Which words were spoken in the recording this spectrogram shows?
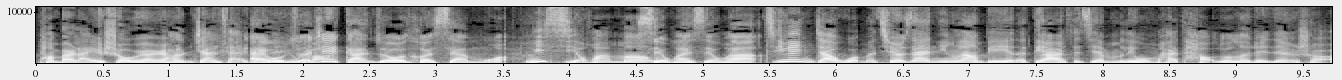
旁边来一熟人，然后你站起来跟哎，我觉得这感觉我特羡慕，你喜欢吗？喜欢喜欢。因为你知道，我们其实，在《宁浪别野》的第二次节目里，我们还讨论了这件事儿，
